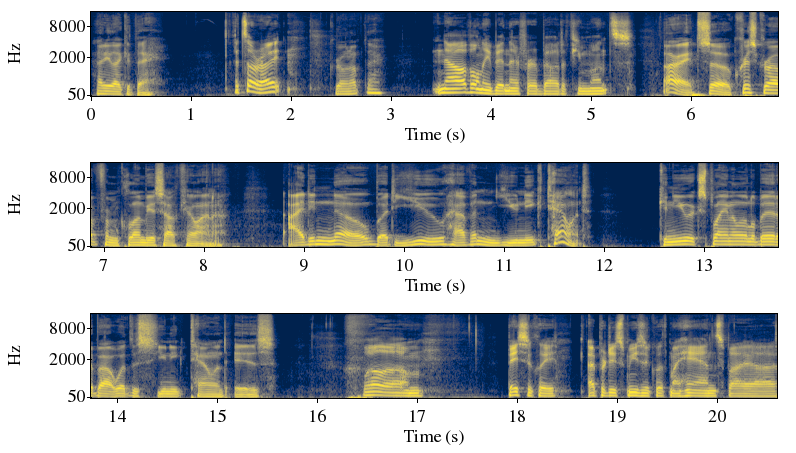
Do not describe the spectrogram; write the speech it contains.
How do you like it there? It's all right. Growing up there? No, I've only been there for about a few months. All right, so Chris Grubb from Columbia, South Carolina. I didn't know, but you have a unique talent. Can you explain a little bit about what this unique talent is? Well, um, basically, I produce music with my hands by uh,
